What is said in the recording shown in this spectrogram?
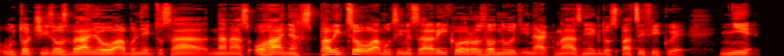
útočí so zbraňou, alebo niekto sa na nás oháňa s palicou a musíme sa rýchlo rozhodnúť, inak nás niekto spacifikuje. Nie.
